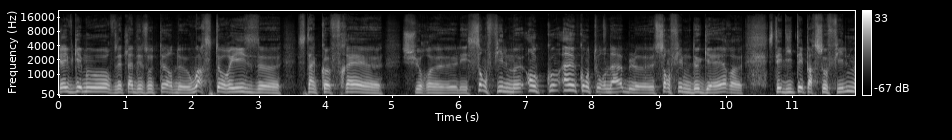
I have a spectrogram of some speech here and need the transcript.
Sheriff Guémour, vous êtes l'un des auteurs de War Stories. euh, C'est un coffret euh, sur euh, les 100 films incontournables, euh, 100 films de guerre. C'est édité par SoFilm.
